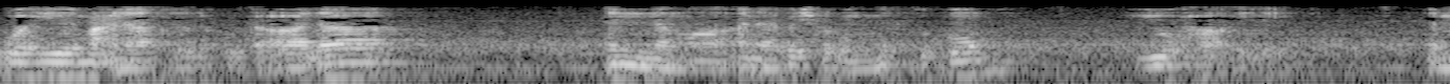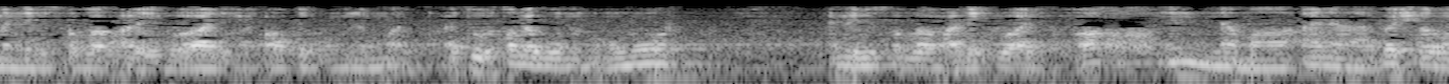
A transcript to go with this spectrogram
وهي معنى قوله تعالى إنما أنا بشر مثلكم يوحى إليه. لما النبي صلى الله عليه وآله يخاطبهم لما أتوا طلبوا من أمور النبي صلى الله عليه وآله قال إنما أنا بشر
